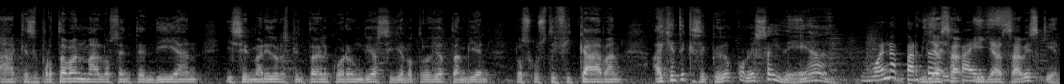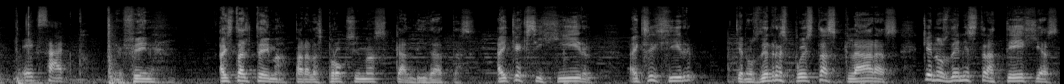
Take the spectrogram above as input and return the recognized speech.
a que se portaban mal los entendían y si el marido les pintaba el cuero un día sí y el otro día también los justificaban hay gente que se quedó con esa idea Buena parte y ya, del país. y ya sabes quién Exacto. en fin, ahí está el tema para las próximas candidatas. Hay que exigir, hay que exigir que nos den respuestas claras, que nos den estrategias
